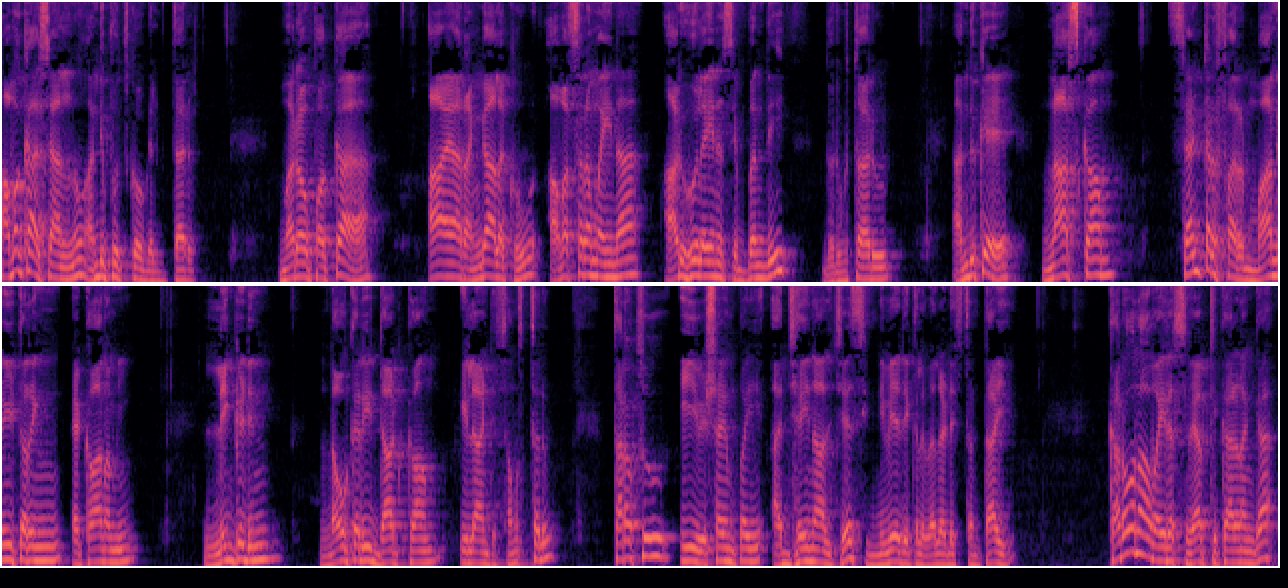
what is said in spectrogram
అవకాశాలను అందిపుచ్చుకోగలుగుతారు. మరోపక్క ఆయా రంగాలకు అవసరమైన అర్హులైన సిబ్బంది దొరుకుతారు. అందుకే NASSCOM centre for monitoring economy LinkedIn Naukri dot com ఇలాంటి సంస్థలు తరచూ ఈ విషయంపై అధ్యయనాలు చేసి నివేదికలు వెల్లడిస్తుంటాయి. కరోనా వైరస్ వ్యాప్తి కారణంగా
